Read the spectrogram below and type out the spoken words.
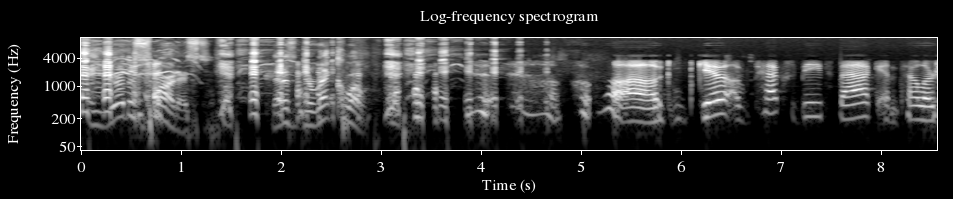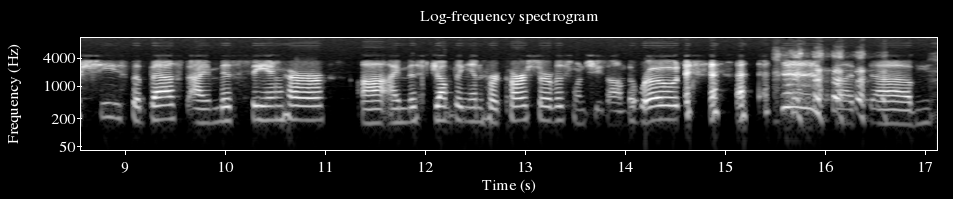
and you're the smartest. That is a direct quote. uh, give text beats back and tell her she's the best. I miss seeing her. Uh, I miss jumping in her car service when she's on the road. but um,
